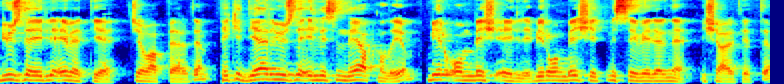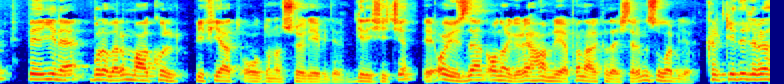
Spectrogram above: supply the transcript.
%50 evet diye cevap verdim. Peki diğer %50'sini ne yapmalıyım? 1.15.50, 1.15.70 seviyelerine işaret ettim. Ve yine buraların makul bir fiyat olduğunu söyleyebilirim giriş için. E, o yüzden ona göre hamle yapan arkadaşlarımız olabilir. 47 lira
